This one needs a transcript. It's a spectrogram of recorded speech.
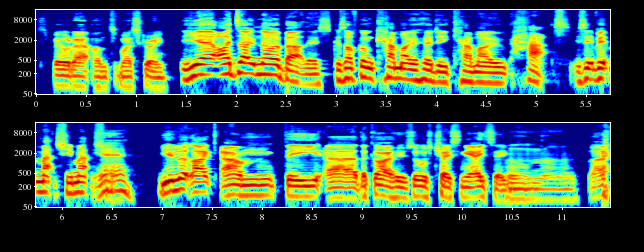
spilled out onto my screen. Yeah, I don't know about this because I've gone camo hoodie, camo hat. Is it a bit matchy matchy? Yeah. You look like um the uh, the guy who's always chasing the A team. Oh no. Like,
